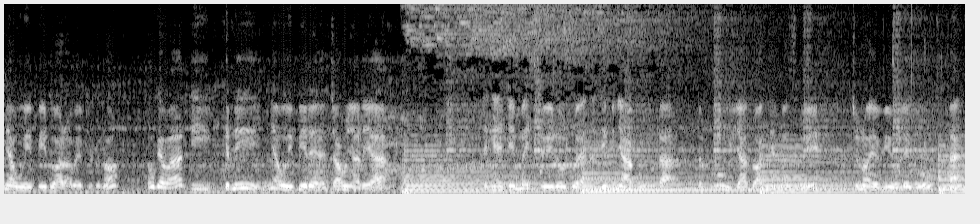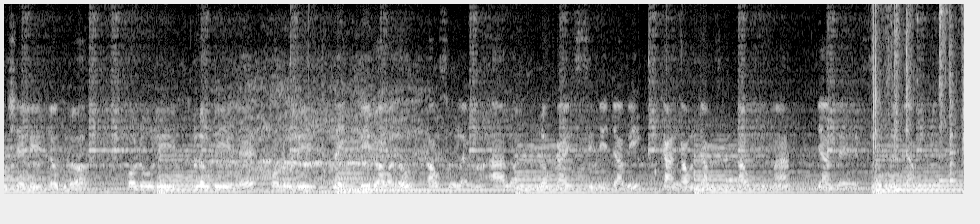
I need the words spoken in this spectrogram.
မျှဝေပေးသွားတာပဲဖြစ်ပြီနော်ဟုတ်ကဲ့ပါဒီကနေ့မျှဝေပေးတဲ့အကြောင်းအရာတွေက တကယ်ချင်းမိတ်ဆွေတို့အတွက်အသိပညာကူတာတခုရသွားခင်မှာဆိုရင်ကျွန်တော်ရဲ့ video လေးကို like share လေးလုပ်ပြီးတော့ follow လေးမလုပ်သေးရင်လည်း follow လေးနှိပ်ပေးတော့ပါလို့တောင်းဆိုလိုက်ပါအားလုံးလောက်ကိုင်းစီနေကြပြီကံကောင်းကြပါစေနောက်ပြီးမှပြန်လဲဆက်သွင်းကြပါမယ်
